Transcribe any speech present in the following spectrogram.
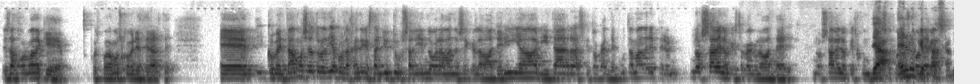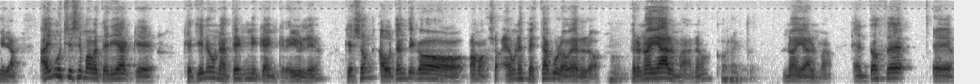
es la forma de que pues, podamos comer y hacer arte. Eh, comentábamos el otro día, pues la gente que está en YouTube saliendo grabándose con la batería, guitarras que tocan de puta madre, pero no sabe lo que es tocar con una banda Eric. No sabe lo que es juntarse Ya, con es los lo que pasa. Mira, hay muchísima batería que, que tiene una técnica increíble, que son auténticos, vamos, es un espectáculo verlo, Mm. pero no hay alma, ¿no? Correcto. No hay alma. Entonces, eh,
